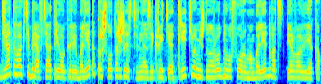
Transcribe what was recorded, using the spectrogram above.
9 октября в Театре оперы и балета прошло торжественное закрытие третьего международного форума «Балет 21 века».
